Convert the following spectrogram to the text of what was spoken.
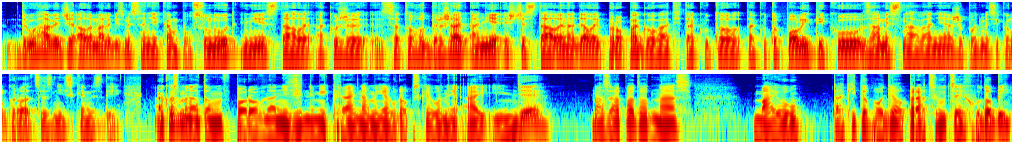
Druhá vec, že ale mali by sme sa niekam posunúť, nie stále akože sa toho držať a nie ešte stále naďalej propagovať takúto, takúto politiku zamestnávania, že poďme si konkurovať cez nízke mzdy. Ako sme na tom v porovnaní s inými krajinami Európskej únie? Aj inde, na západ od nás, majú takýto podiel pracujúcej chudoby?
